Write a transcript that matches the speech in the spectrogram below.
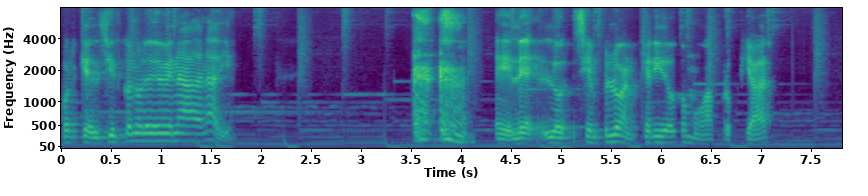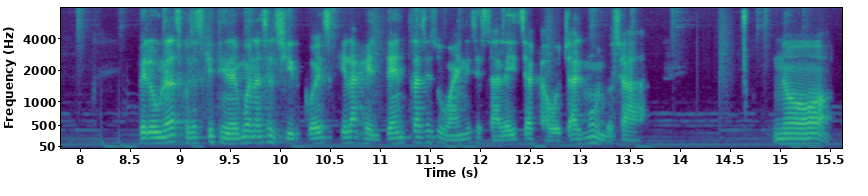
porque el circo no le debe nada a nadie. Eh, siempre lo han querido como apropiar, pero una de las cosas que tiene buenas el circo es que la gente entra, hace su vaina y se sale y se acabó ya el mundo, o sea, no,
